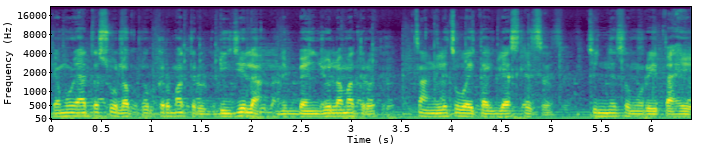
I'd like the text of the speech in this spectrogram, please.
त्यामुळे आता सोलापूरकर मात्र डीजेला आणि बँजोला मात्र चांगलेच वैतागले असल्याचं चिन्ह समोर येत आहे.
